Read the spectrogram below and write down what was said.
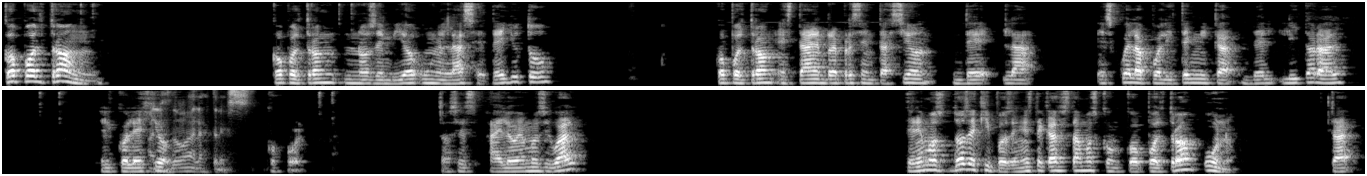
Copoltron. Copoltron nos envió un enlace de YouTube. Copoltron está en representación de la Escuela Politécnica del Litoral, el colegio a las 3. Copol. Entonces, ahí lo vemos igual. Tenemos dos equipos. En este caso estamos con Copoltron 1. Está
